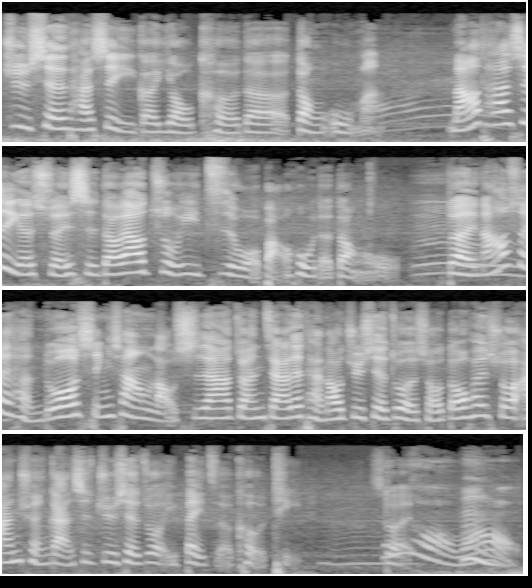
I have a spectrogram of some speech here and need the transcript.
巨蟹它是一个有壳的动物嘛。然后它是一个随时都要注意自我保护的动物，嗯、对。然后所以很多星象老师啊、专家在谈到巨蟹座的时候，都会说安全感是巨蟹座一辈子的课题。嗯、对，真的哦，哇哦、嗯，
